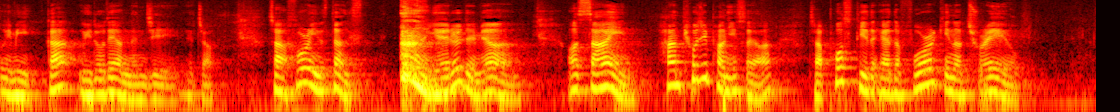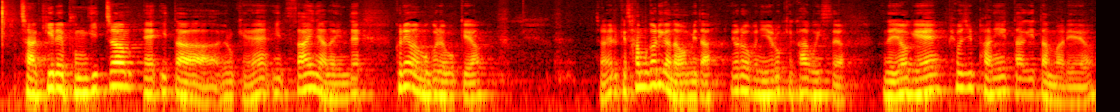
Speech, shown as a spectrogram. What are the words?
의미가 의도되었는지 했죠. 자, for instance 예를 들면 a sign 한 표지판이 있어요. 자, posted at a fork in a trail. 자, 길의 분기점에 있다. 이렇게 이 사인이 하나 있는데 그림 한번 그려볼게요. 자, 이렇게 삼거리가 나옵니다. 여러분이 이렇게 가고 있어요. 근데 여기에 표지판이 딱 있단 말이에요.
